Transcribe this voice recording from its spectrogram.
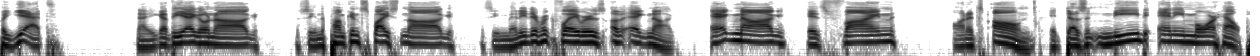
But yet, now you got the eggo nog. I've seen the pumpkin spice nog. I've seen many different flavors of eggnog. Eggnog is fine on its own. It doesn't need any more help.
